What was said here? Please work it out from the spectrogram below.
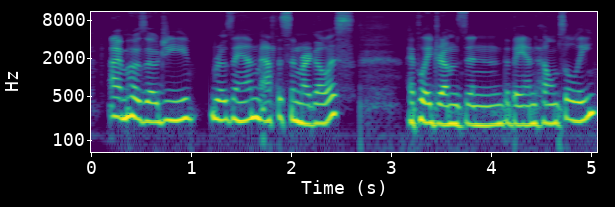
I'm Hozoji Roseanne Mathison Margolis. I play drums in the band Helms Alee.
